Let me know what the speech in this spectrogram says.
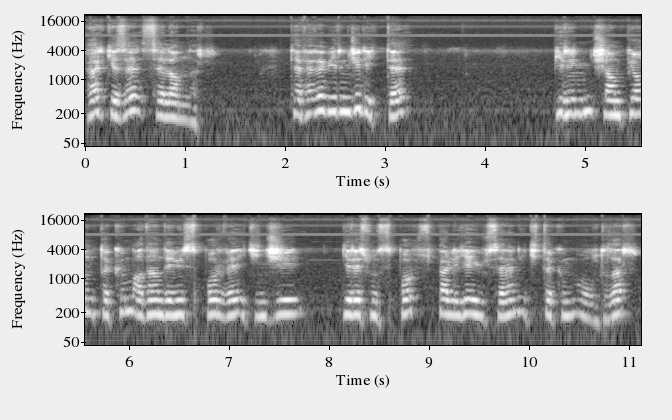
Herkese selamlar. TFF 1. Lig'de birinci şampiyon takım Adana Demirspor ve ikinci Giresunspor Süper Lig'e yükselen iki takım oldular.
